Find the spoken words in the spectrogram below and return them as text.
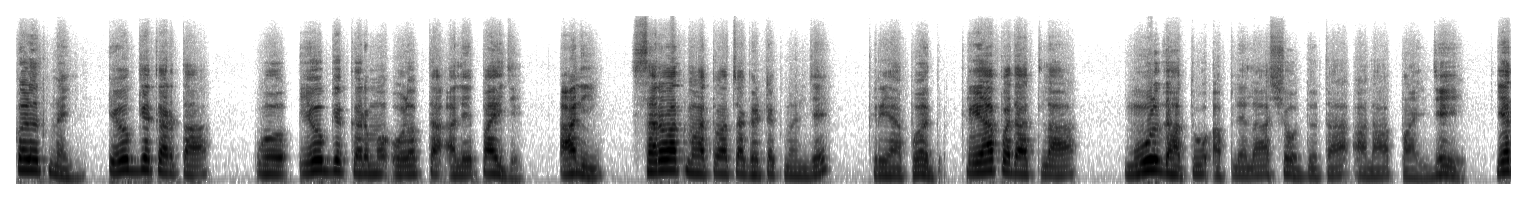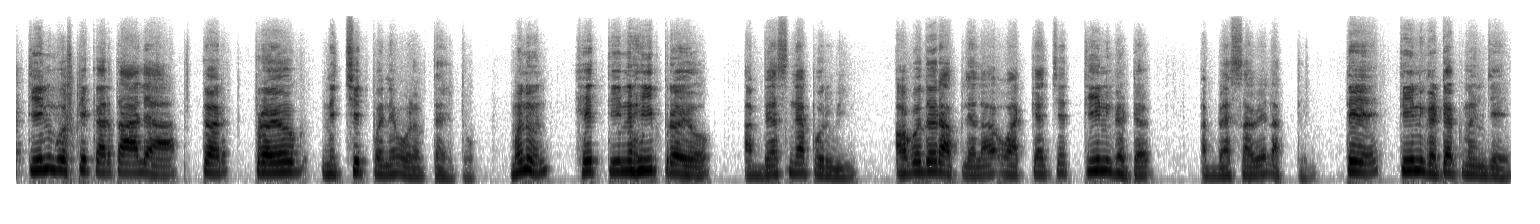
कळत नाही. योग्य करता व योग्य कर्म ओळखता आले पाहिजे. आणि सर्वात महत्त्वाचा घटक म्हणजे क्रियापद. क्रियापदातला मूळ धातू आपल्याला शोधता आला पाहिजे. या तीन गोष्टी करता आल्या तर प्रयोग निश्चितपणे ओळखता येतो. म्हणून हे तीनही प्रयोग अभ्यासण्यापूर्वी अगोदर आपल्याला वाक्याचे तीन घटक अभ्यासावे लागतील. ते तीन घटक म्हणजे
